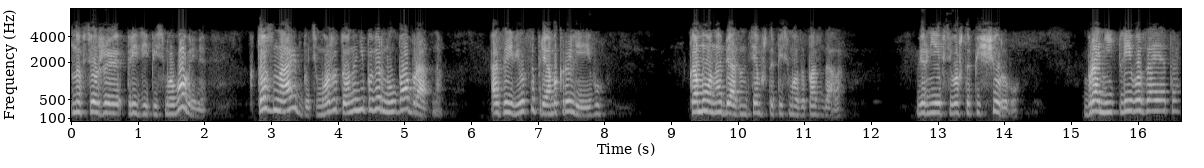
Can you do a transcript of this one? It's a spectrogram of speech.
Но все же, приди письмо вовремя, кто знает, быть может, он и не повернул бы обратно, а заявился прямо к Рылееву. Кому он обязан тем, что письмо запоздало? Вернее всего, что Пищурову. Бронить ли его за это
